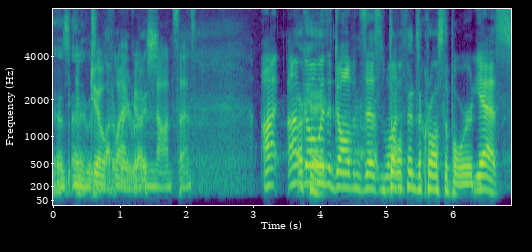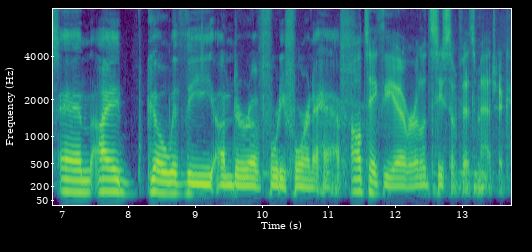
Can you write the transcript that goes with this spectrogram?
It was, and it was Joe a lot of Ray Flacco Rice. nonsense. I I'm Okay. going with the Dolphins this one. Dolphins across the board. Yes, And I go with the under of 44 and a half. I'll take the over. Let's see some Fitz magic.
